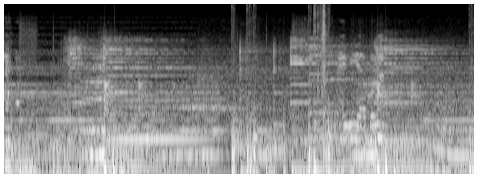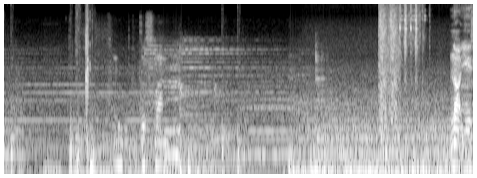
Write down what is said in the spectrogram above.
That. Maybe uh, I. So this one. Not used.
